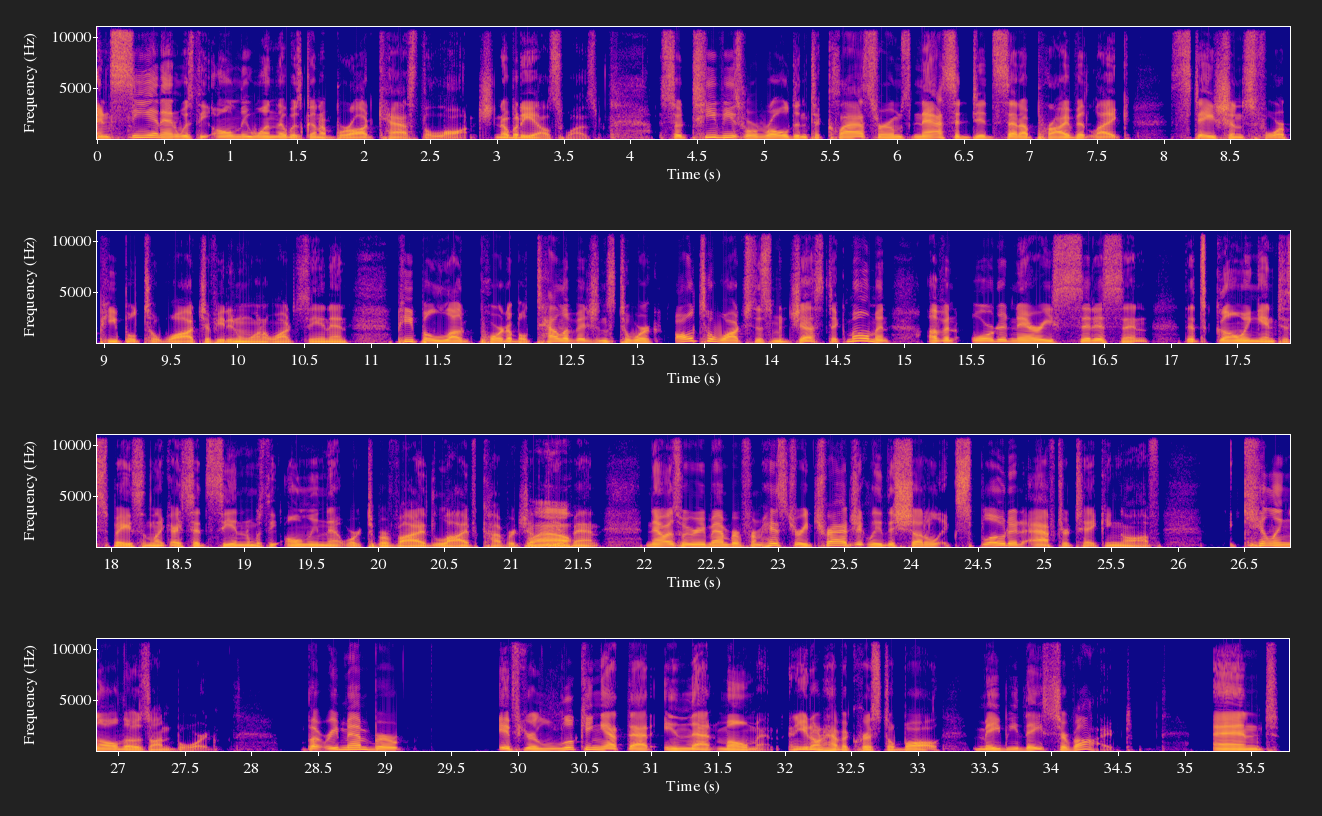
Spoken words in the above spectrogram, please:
And CNN was the only one that was going to broadcast the launch. Nobody else was. So TVs were rolled into classrooms. NASA did set up private like stations for people to watch if you didn't want to watch CNN. People lugged portable televisions to work, all to watch this majestic moment of an ordinary citizen that's going into space. And like I said, CNN was the only network to provide live coverage of the event. Now, as we remember from history, tragically, the shuttle exploded after taking off, killing all those on board. But remember, if you're looking at that in that moment and you don't have a crystal ball, maybe they survived. And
